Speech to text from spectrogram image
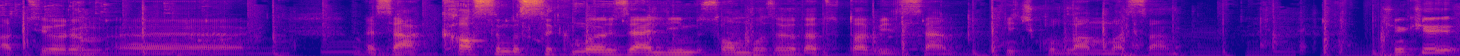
atıyorum eee, mesela kasımı sıkma özelliğimi son boss'a kadar tutabilsem hiç kullanmasam. Çünkü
